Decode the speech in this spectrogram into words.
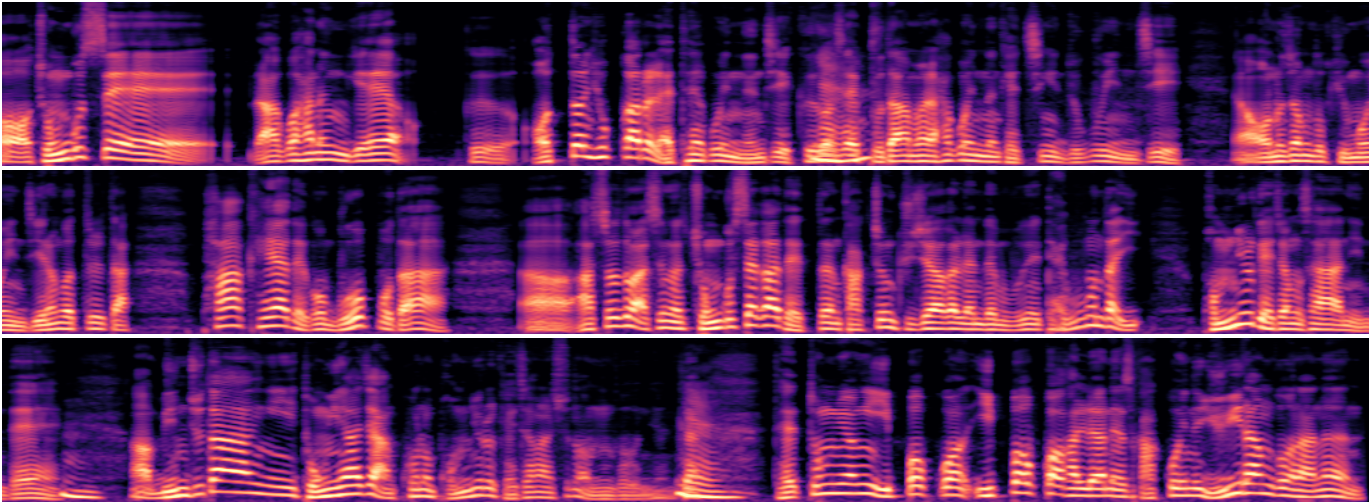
어, 종부세라고 하는 게 그 어떤 효과를 내태고 있는지 그것에 예. 부담을 하고 있는 계층이 누구인지 어, 어느 정도 규모인지 이런 것들 다 파악해야 되고 무엇보다 아, 앞서도 말씀드린 종부세가 됐든 각종 규제와 관련된 부분이 대부분 다 이, 법률 개정 사안인데 음. 아, 민주당이 동의하지 않고는 법률을 개정할 수는 없는 거거든요. 그러니까 예. 대통령이 입법권 입법과 관련해서 갖고 있는 유일한 권한은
